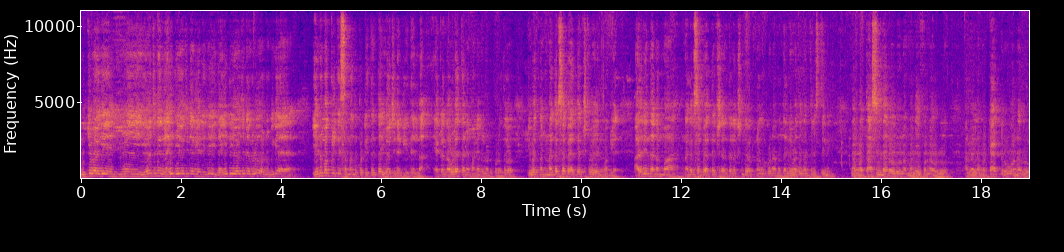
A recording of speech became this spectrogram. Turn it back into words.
ಮುಖ್ಯವಾಗಿ ಈ ಯೋಜನೆಗಳು, ಐದು ಯೋಜನೆಗಳೇನಿದೆ ಇದು ಐದು ಯೋಜನೆಗಳು ನಮಗೆ ಹೆಣ್ಣು ಮಕ್ಕಳಿಗೆ ಸಂಬಂಧಪಟ್ಟಿದ್ದಂಥ ಯೋಜನೆಗಳಿದೆಲ್ಲ ಯಾಕಂದ್ರೆ ಅವರೇ ತಾನೇ ಮನೆಗಳು ನೋಡ್ಕೊಳ್ಳೋದು. ಇವತ್ತು ನಮ್ಮ ನಗರಸಭೆ ಅಧ್ಯಕ್ಷರು ಹೆಣ್ಮಕ್ಳೇ. ಅದರಿಂದ ನಮ್ಮ ನಗರಸಭೆ ಅಧ್ಯಕ್ಷರಾದ ಲಕ್ಷ್ಮೀದೇವಪ್ಪನವ್ರಿಗೂ ನಾನು ಧನ್ಯವಾದಗಳನ್ನು ತಿಳಿಸ್ತೀನಿ. ನಮ್ಮ ತಹಸೀಲ್ದಾರ್ ಅವರು, ನಮ್ಮ ಹನೀಫನ್ ಅವರು ಆಮೇಲೆ ನಮ್ಮ ಟ್ರ್ಯಾಕ್ಟರ್ ಓನರು,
